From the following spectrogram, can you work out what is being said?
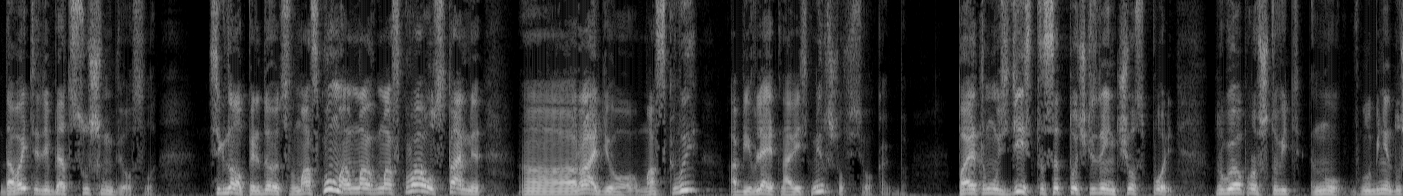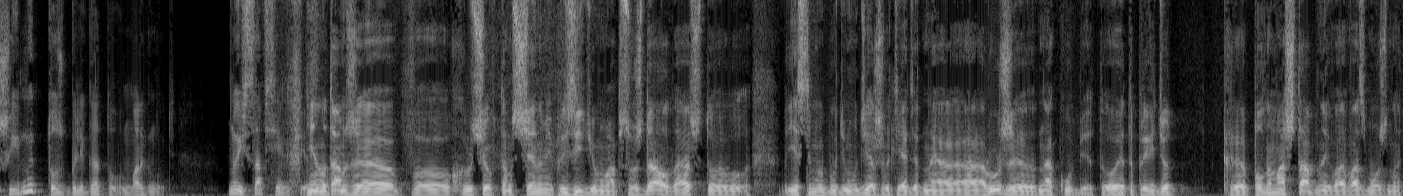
давайте, ребят, сушим весла. Сигнал передается в Москву, Москва устами э, радио Москвы объявляет на весь мир, что все как бы. Поэтому здесь-то с этой точки зрения ничего спорить. Другой вопрос, что ведь, ну, в глубине души и мы тоже были готовы моргнуть. Ну и совсем честно. Не, ну там же Хрущев там с членами президиума обсуждал, да, что если мы будем удерживать ядерное оружие на Кубе, то это приведет к полномасштабной, возможно,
